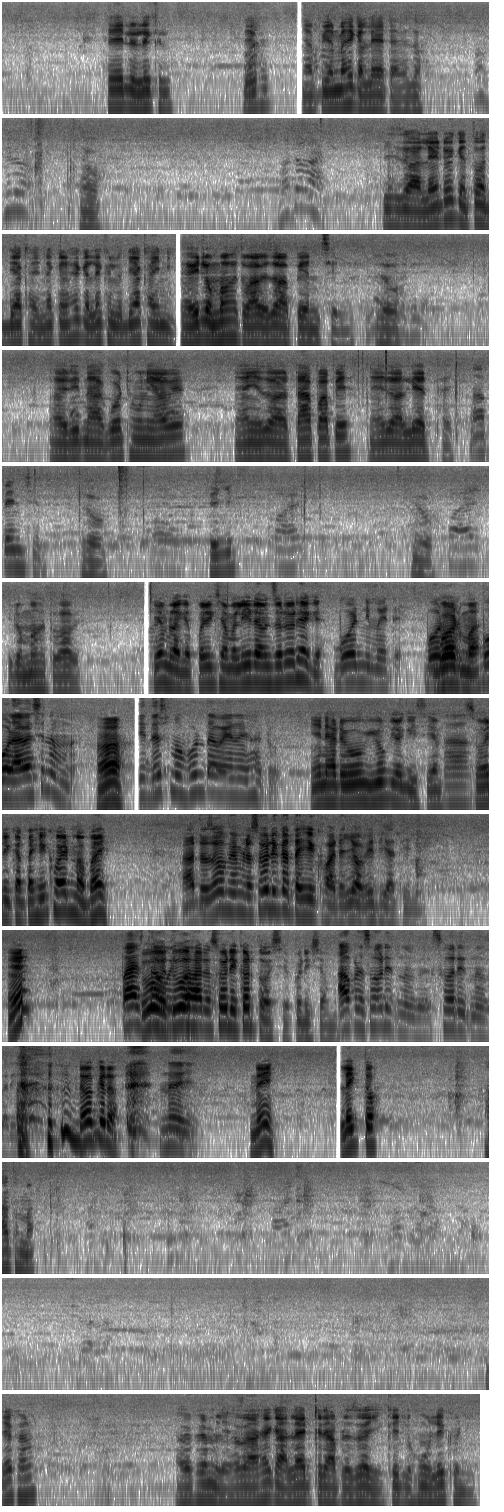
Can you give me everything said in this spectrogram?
છે એટલું લખેલું. દેખાય? ત્યાં પેનમાં છે કે લાઈટ આવે જો. જો. પછી જો આ લાઈટ હોય કે તો જ દેખાય નકર છે કે લખેલું દેખાય નહીં. એટલું મહત્વ આવે જો આ પેન્સિલ જો. આવી રીતના આ ગોઠવણી આવે ને અહીંયા જો આ ટાપ આપે ને અહીંયા જો આ લેટ થાય. આ પેન્સિલ જો. થઈ ગયું? જો. એટલું મહત્વ આવે. કેમ લાગે? પરીક્ષામાં લીધાની જરૂર છે કે? બોર્ડની માટે. બોર્ડમાં? બોર્ડ આવે છે ને હમણાં? હા. જે દસમાં ભણતા હોય એને હાટું. એને હાટું ઉપયોગી છે એમ. સોરી કરતા શીખવાડમાં ભાઈ? હા તો જો એમને સોરી કરતા શીખવાડે વિદ્યાર્થી વિદ્યાર્થીને. હે? પાસ તું તું હારે સોરી કરતો હશે પરીક્ષામાં. આપણે સોરી જ ન કરી સોરી જ ન કરી. ન કરો નહીં. નહીં? લઈ તો. હાથમાં. દેખાણ? હવે ફેમિલી હવે આ હે કે આ લાઈટ કરી આપણે જોઈએ કેટલું હું લખ્યું નહીં.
